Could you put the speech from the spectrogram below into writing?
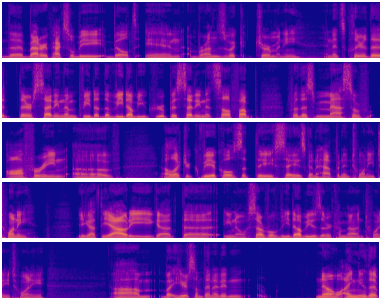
the battery packs will be built in Brunswick, Germany, and it's clear that they're setting them. The VW Group is setting itself up for this massive offering of electric vehicles that they say is going to happen in 2020. You got the Audi, you got the you know several VWs that are coming out in 2020. Um, but here's something I didn't know. I knew that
